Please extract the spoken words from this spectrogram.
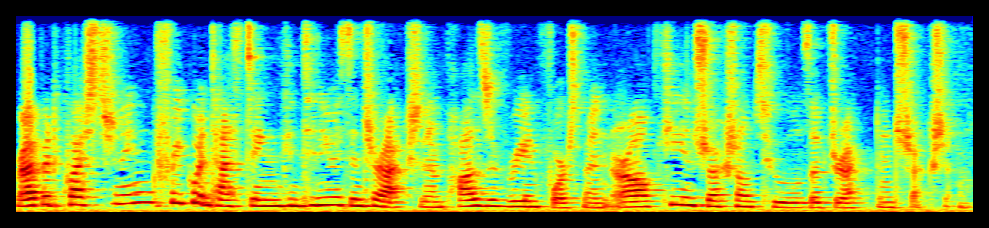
Rapid questioning, frequent testing, continuous interaction, and positive reinforcement are all key instructional tools of direct instruction.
